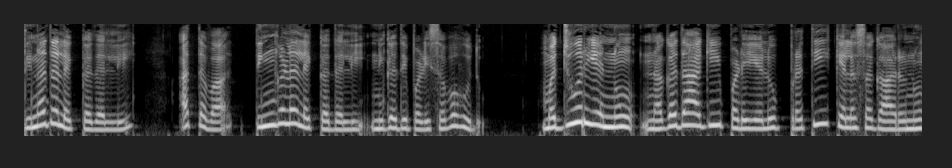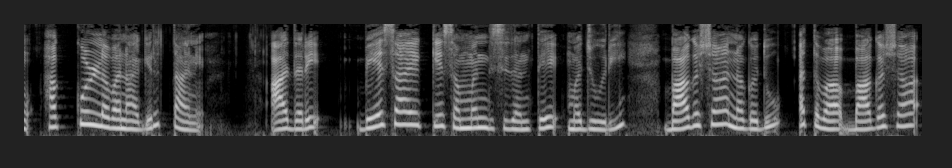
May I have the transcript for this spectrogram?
ದಿನದ ಲೆಕ್ಕದಲ್ಲಿ ಅಥವಾ ತಿಂಗಳ ಲೆಕ್ಕದಲ್ಲಿ ನಿಗದಿಪಡಿಸಬಹುದು. ಮಜೂರಿಯನ್ನು ನಗದಾಗಿ ಪಡೆಯಲು ಪ್ರತಿ ಕೆಲಸಗಾರನು ಹಕ್ಕುಳ್ಳವನಾಗಿರುತ್ತಾನೆ. ಆದರೆ ಬೇಸಾಯಕ್ಕೆ ಸಂಬಂಧಿಸಿದಂತೆ ಮಜೂರಿ, ಭಾಗಶಃ ನಗದು ಅಥವಾ ಭಾಗಶಃ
